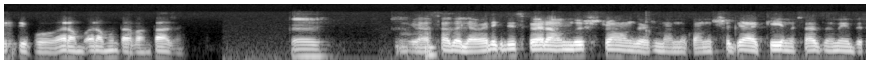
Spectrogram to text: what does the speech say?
E tipo, era, era muita vantagem. Okay. Engraçado, olha, o Eric disse que eu era um dos strongers, mano. Quando cheguei aqui nos Estados Unidos,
